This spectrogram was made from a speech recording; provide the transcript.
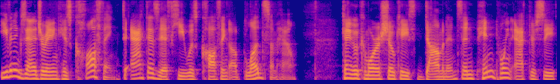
even exaggerating his coughing to act as if he was coughing up blood somehow. Kengo Kimura showcased dominance and pinpoint accuracy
